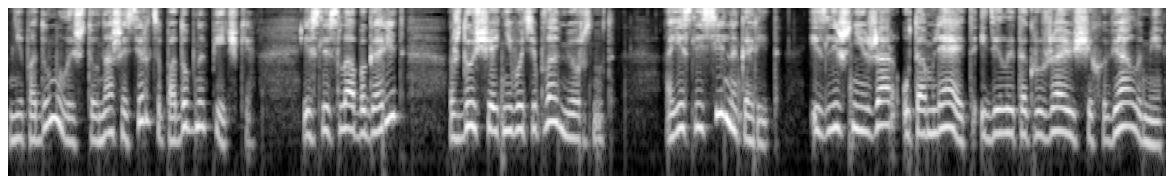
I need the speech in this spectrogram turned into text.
Мне подумалось, что наше сердце подобно печке. Если слабо горит, ждущие от него тепла мерзнут. А если сильно горит, Излишний жар утомляет и делает окружающих вялыми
